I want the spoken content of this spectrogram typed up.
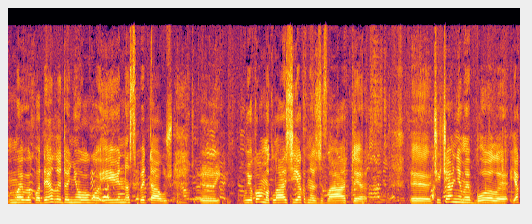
Ми виходили до нього, і він нас питав, е, у якому класі, як назвати, е, чи чемні ми були, як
